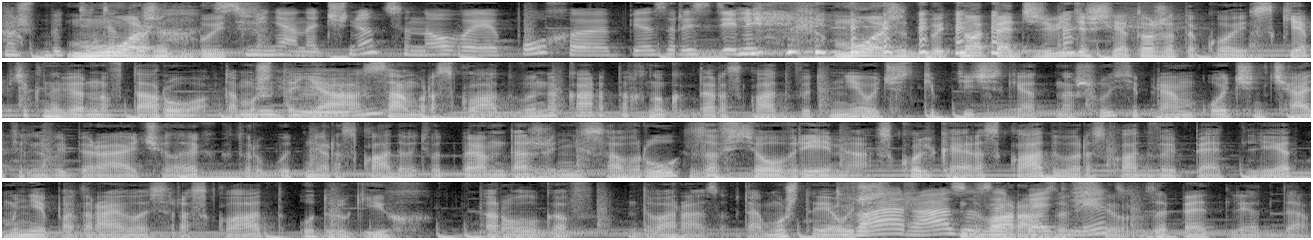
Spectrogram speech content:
Может быть, ты Может такой, быть. с меня начнется новая эпоха без разделения. Может быть. Но опять же, видишь, я тоже такой скептик, наверное, второго, потому что я сам раскладываю на картах, но когда раскладывают мне, очень скептически отношусь и прям очень тщательно выбираю человека, который будет мне раскладывать. Вот прям даже не совру за все время, сколько я раскладываю, раскладываю 5 лет, мне понравился расклад у других тарологов два раза, потому что я два очень... Раза два за раза пять лет? Все, за пять лет, да.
